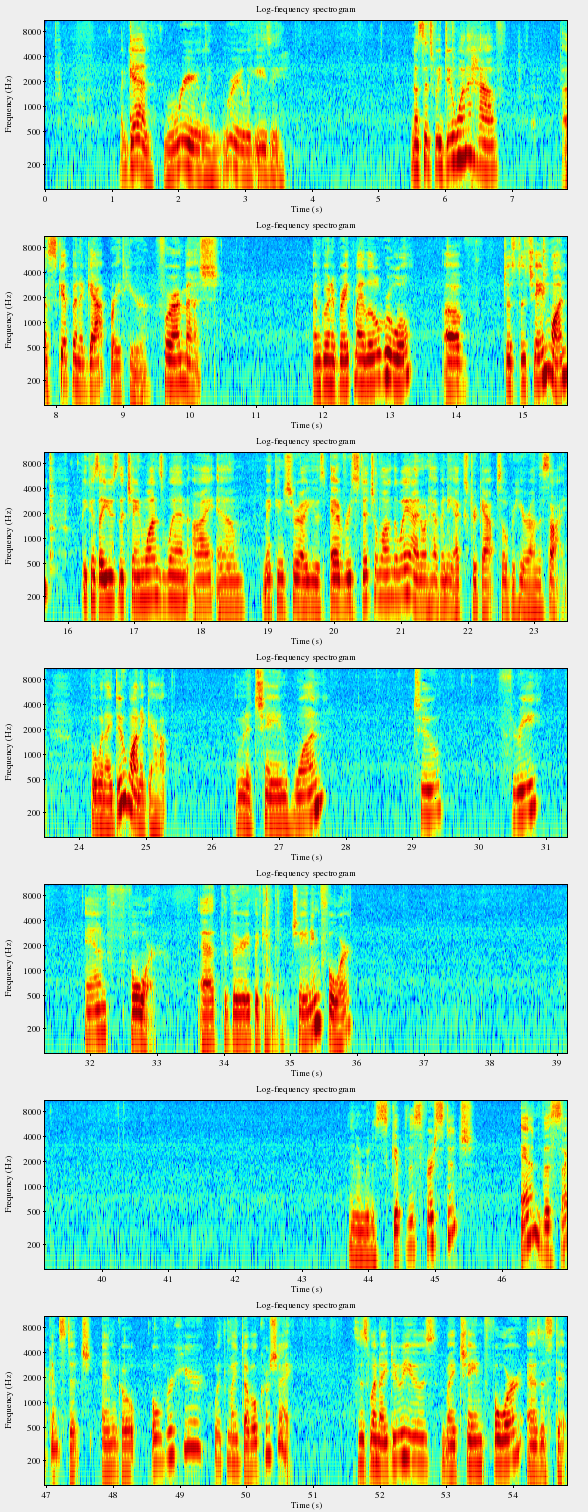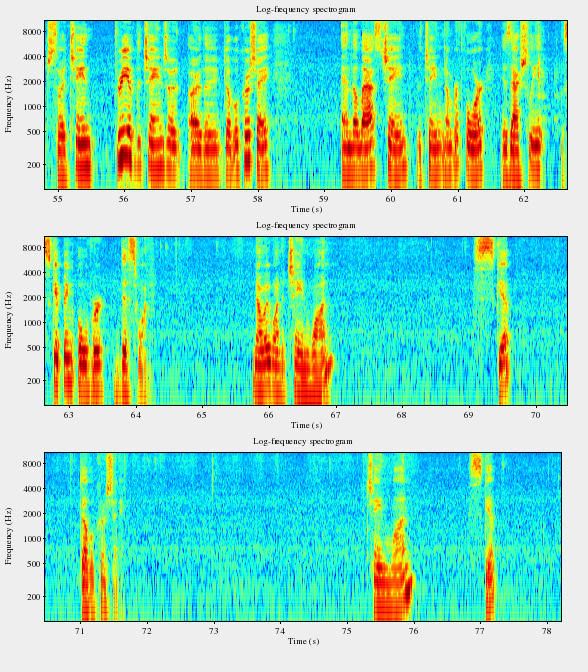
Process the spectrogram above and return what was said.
Again, really, really easy. Now since we do want to have a skip and a gap right here for our mesh. I'm going to break my little rule of just the chain one because I use the chain ones when I am making sure I use every stitch along the way and I don't have any extra gaps over here on the side. But when I do want a gap, I'm going to chain one, two, three, and four at the very beginning. Chaining four, and I'm going to skip this first stitch and the second stitch and go over here with my double crochet. This is when I do use my chain four as a stitch. So I chain three of the chains are, are the double crochet and the last chain, the chain number four, is actually skipping over this one. Now I want to chain one, skip, double crochet. Chain one, skip,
